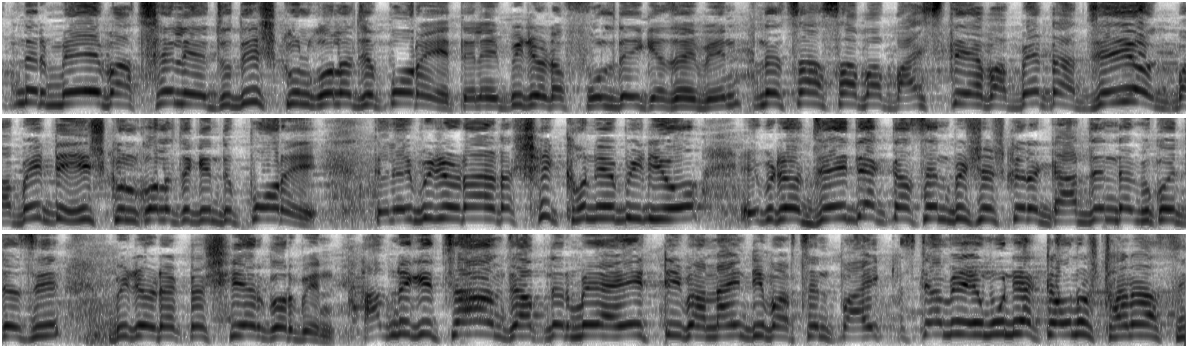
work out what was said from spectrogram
আপনার মেয়ে বা ছেলে যদি স্কুল কলেজে পড়ে, তাহলে এই ভিডিওটা ফুল দেখে যাইবেন। আপনার চাচা বা বাইসতে বা বেটা যেই হোক, বা বেটি স্কুল কলেজে কিন্তু পড়ে, তাহলে এই ভিডিওটা একটা শিক্ষণীয় ভিডিও। এই ভিডিও যেই দেখতেছেন, বিশেষ করে গার্জেন আমি কইতেছি, ভিডিওটা একটা শেয়ার করবেন। আপনি কি চান যে আপনার মেয়ে এইটটি বা নাইনটি পার্সেন্ট পাই আজকে আমি এমনই একটা অনুষ্ঠানে আছি,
